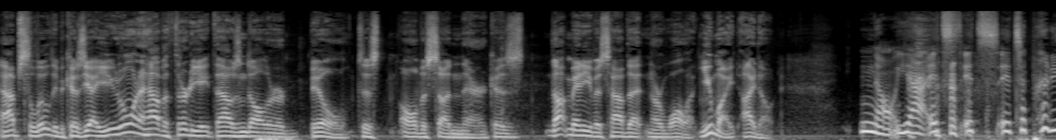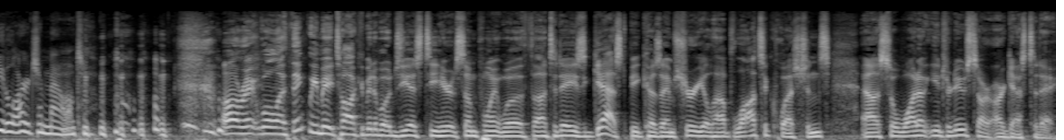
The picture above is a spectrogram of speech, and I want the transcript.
Absolutely, because yeah, you don't want to have a thirty-eight thousand dollar bill just all of a sudden there, because not many of us have that in our wallet. You might, I don't. No, yeah, it's it's it's a pretty large amount. All right. Well, I think we may talk a bit about GST here at some point with uh, today's guest because I'm sure you'll have lots of questions. Uh, so why don't you introduce our, our guest today?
